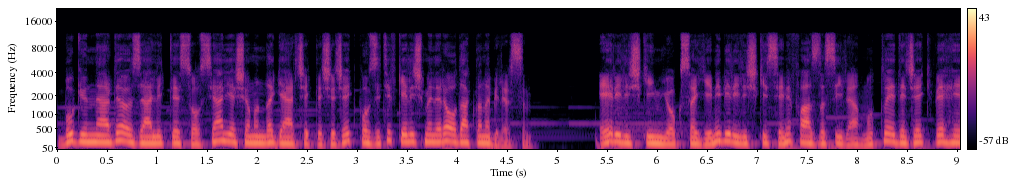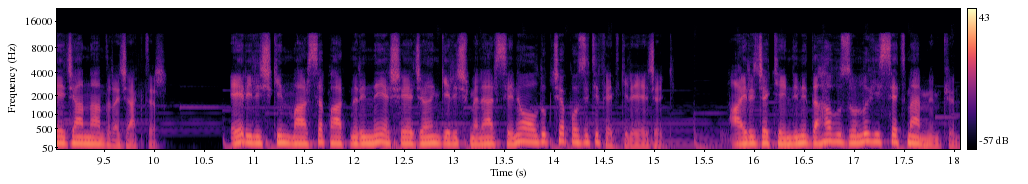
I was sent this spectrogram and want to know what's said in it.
Bugünlerde özellikle sosyal yaşamında gerçekleşecek pozitif gelişmelere odaklanabilirsin. Eğer ilişkin yoksa yeni bir ilişki seni fazlasıyla mutlu edecek ve heyecanlandıracaktır. Eğer ilişkin varsa partnerinle yaşayacağın gelişmeler seni oldukça pozitif etkileyecek. Ayrıca kendini daha huzurlu hissetmen mümkün.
